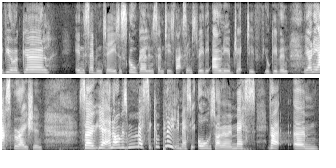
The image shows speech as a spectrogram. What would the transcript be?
if you're a girl in the 70s, a schoolgirl in the 70s, that seems to be the only objective you're given, the only aspiration. So, yeah, and I was messy, completely messy all the time. I'm a mess. In fact, um,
